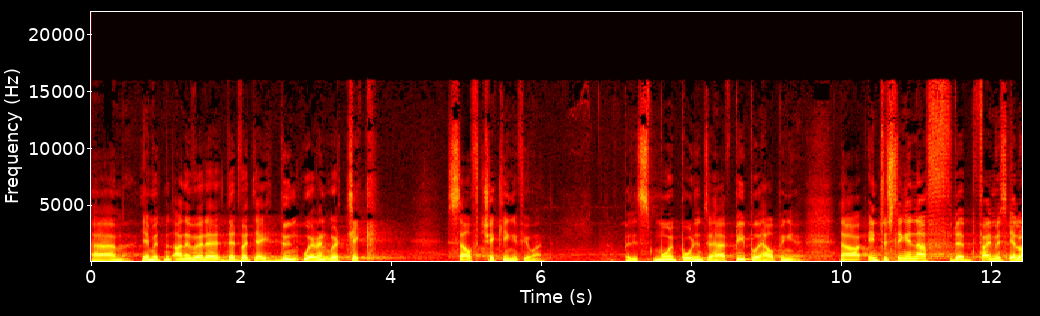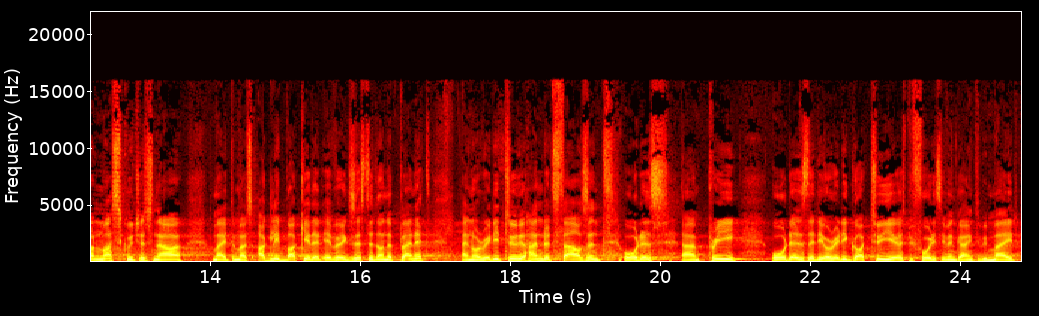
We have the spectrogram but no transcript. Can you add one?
Um jy moet met ander woorde dit wat jy doen oor en oor check. Self-checking if you want. But it's more important to have people helping you. Now, interesting enough, the famous Elon Musk, who just now made the most ugly bucket that ever existed on the planet, and already 200,000 orders, um, pre orders that he already got two years before it's even going to be made.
